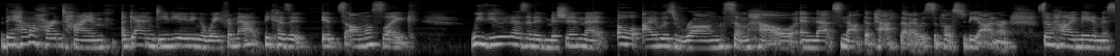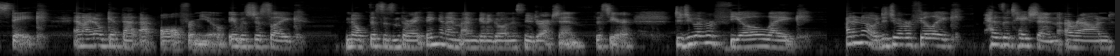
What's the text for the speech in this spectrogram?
They have a hard time again deviating away from that because it it's almost like we view it as an admission that oh I was wrong somehow and that's not the path that I was supposed to be on or somehow I made a mistake. And I don't get that at all from you. It was just like nope, this isn't the right thing, and I'm I'm gonna go in this new direction this year. Did you ever feel like I don't know? Did you ever feel like hesitation around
